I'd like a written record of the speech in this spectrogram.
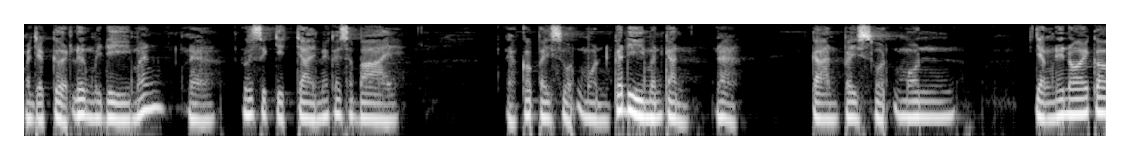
มันจะเกิดเรื่องไม่ดีมั้งนะรู้สึกจิตใจไม่ค่อยสบายนะก็ไปสวดมนต์ก็ดีเหมือนกันนะการไปสวดมนต์อย่างน้อยๆก็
